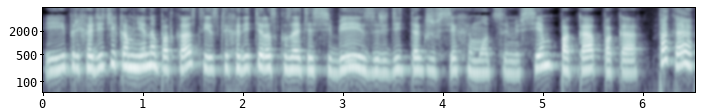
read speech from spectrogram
и приходите ко мне на подкаст, если хотите рассказать о себе и зарядить также всех эмоциями. Всем пока-пока. Пока!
